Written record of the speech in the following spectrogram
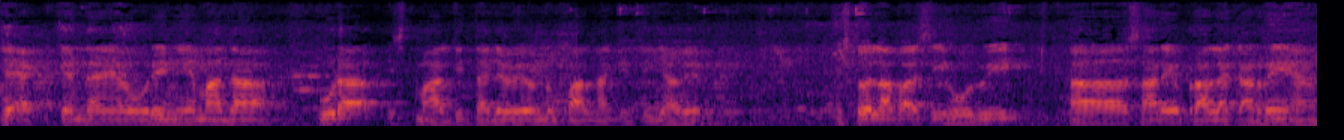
ਜੇ ਐਕਟ ਕਹਿੰਦਾ ਹੈ, ਉਹਦੇ ਨਿਯਮਾਂ ਦਾ ਪੂਰਾ ਇਸਤੇਮਾਲ ਕੀਤਾ ਜਾਵੇ, ਉਹਨੂੰ ਪਾਲਣਾ ਕੀਤੀ ਜਾਵੇ। ਇਸ ਤੋਂ ਇਲਾਵਾ ਅਸੀਂ ਹੋਰ ਵੀ ਸਾਰੇ ਉਪਰਾਲਾ ਕਰ ਰਹੇ ਹਾਂ,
